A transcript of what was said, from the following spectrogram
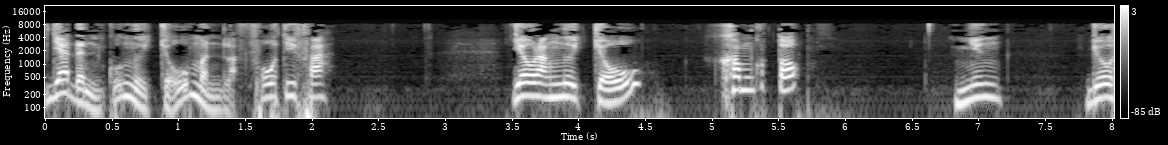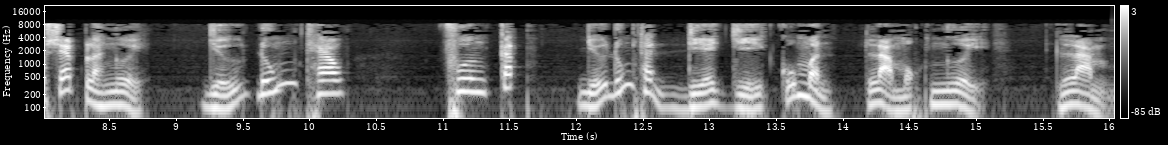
gia đình của người chủ mình là Potiphar. Dầu rằng người chủ không có tốt, nhưng Joseph là người giữ đúng theo phương cách, giữ đúng theo địa vị của mình là một người làm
